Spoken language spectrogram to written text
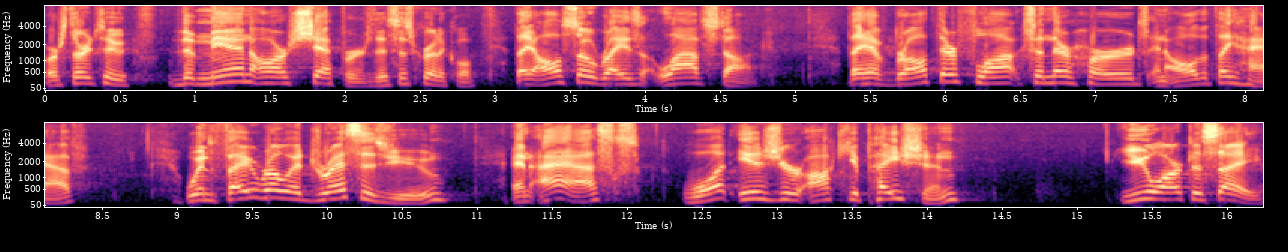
Verse 32 The men are shepherds. This is critical. They also raise livestock. They have brought their flocks and their herds and all that they have. When Pharaoh addresses you and asks, What is your occupation? you are to say,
